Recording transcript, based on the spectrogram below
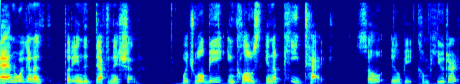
and we're going to put in the definition, which will be enclosed in a P tag. So it'll be computer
